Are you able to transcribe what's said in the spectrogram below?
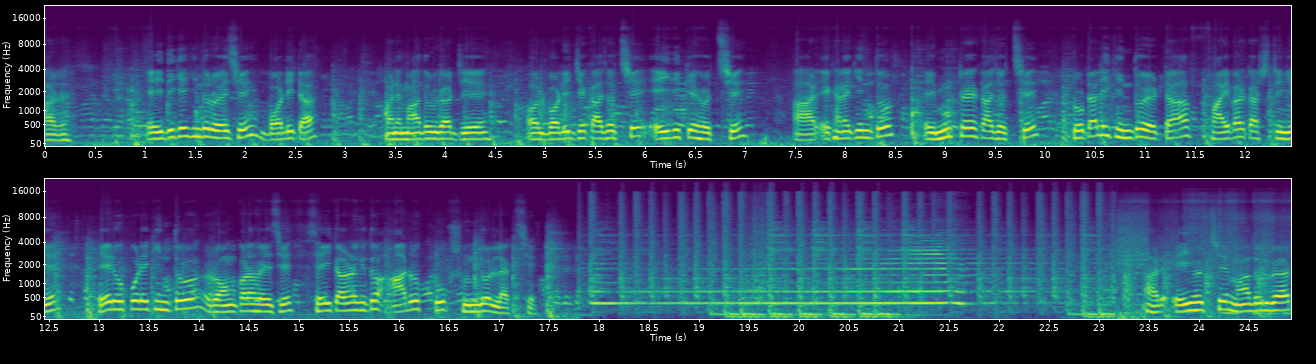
আর এই দিকে কিন্তু রয়েছে বডিটা। মানে মা দুর্গার যে অল বডির যে কাজ হচ্ছে এই দিকে হচ্ছে। আর এখানে কিন্তু এই মুখটাকে কাজ হচ্ছে। টোটালি কিন্তু এটা ফাইবার কাস্টিংয়ের এর উপরে কিন্তু রং করা হয়েছে। সেই কারণে কিন্তু আরও খুব সুন্দর লাগছে। আর এই হচ্ছে মা দুর্গার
